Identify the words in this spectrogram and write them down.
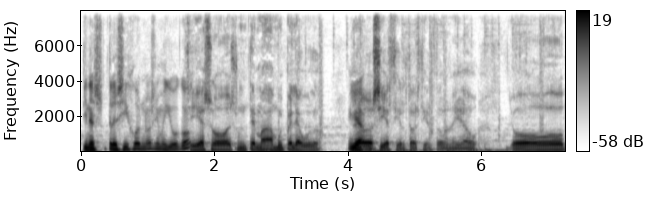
tienes tres hijos, ¿no? Si no me equivoco. Sí, eso es un tema muy peleagudo. Pero sí, es cierto, es cierto. Yo, yo,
